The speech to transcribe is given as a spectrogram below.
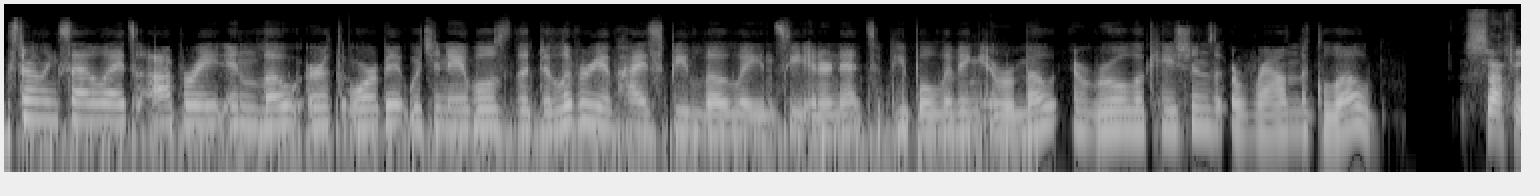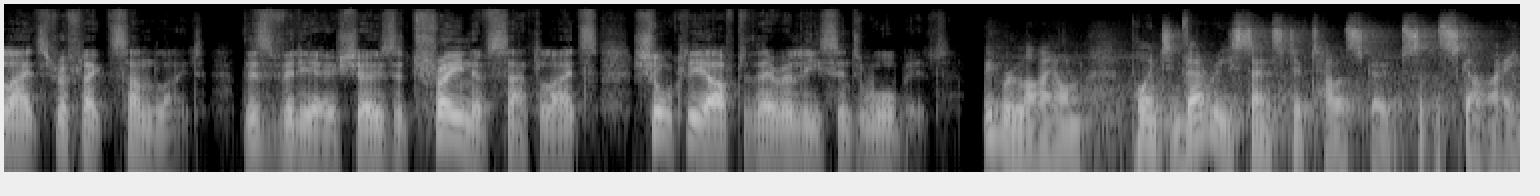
Starlink satellites operate in low Earth orbit, which enables the delivery of high speed, low latency internet to people living in remote and rural locations around the globe. Satellites reflect sunlight. This video shows a train of satellites shortly after their release into orbit. We rely on pointing very sensitive telescopes at the sky,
